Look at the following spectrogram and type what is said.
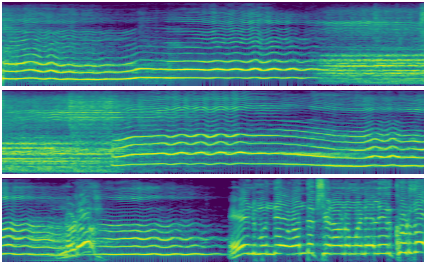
ನೋಡು ಒಂದು ಕ್ಷಣವನ್ನು ಮನೆಯಲ್ಲಿ ಇರ್ಕೂಡ್ದು.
